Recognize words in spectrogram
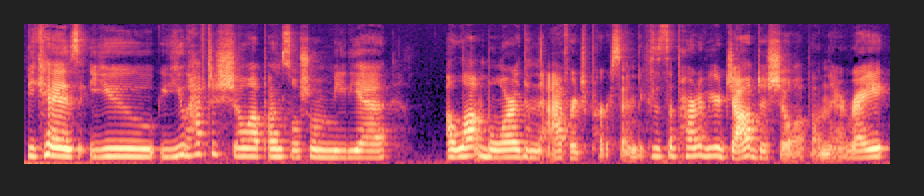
because you you have to show up on social media a lot more than the average person because it's a part of your job to show up on there, right?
